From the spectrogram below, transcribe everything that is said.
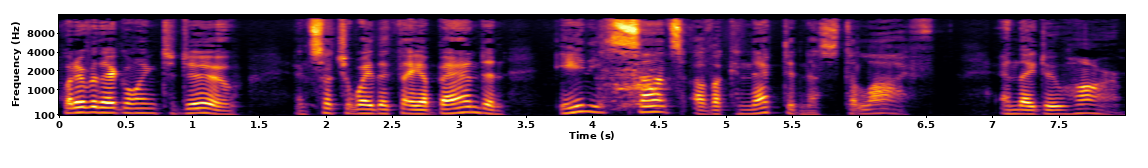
whatever they're going to do, in such a way that they abandon any sense of a connectedness to life and they do harm.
